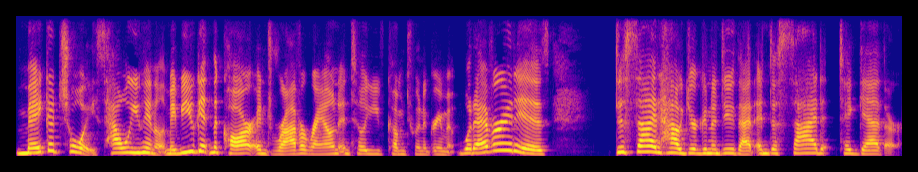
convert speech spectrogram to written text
make a choice. How will you handle it? Maybe you get in the car and drive around until you've come to an agreement. Whatever it is Decide how you're going to do that and decide together.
